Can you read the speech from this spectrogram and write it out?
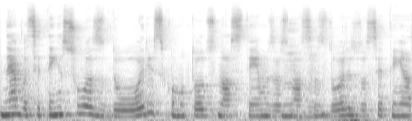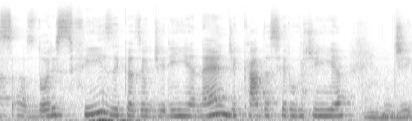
né? Você tem suas dores, como todos nós temos as uhum. nossas dores, você tem as, as, dores físicas, eu diria, né? De cada cirurgia, uhum. de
